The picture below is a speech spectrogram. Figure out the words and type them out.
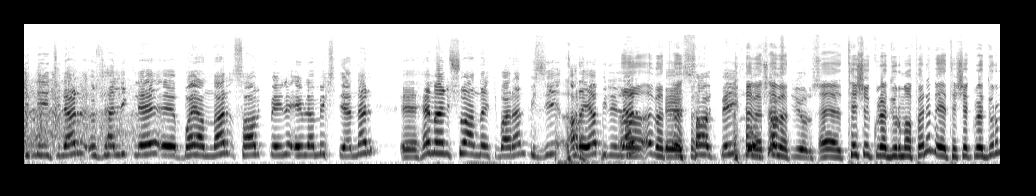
dinleyiciler özellikle e, bayanlar Sabit Bey'le evlenmek isteyenler e, hemen şu andan itibaren bizi arayabilirler. Evet, E. Sabit Bey bol evet şans evet. diliyoruz. Ee, teşekkür ediyorum efendim. Ee, teşekkür ediyorum.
